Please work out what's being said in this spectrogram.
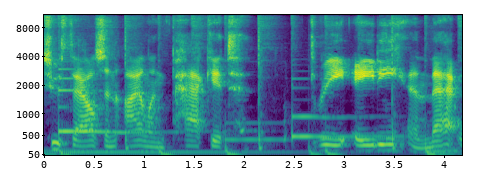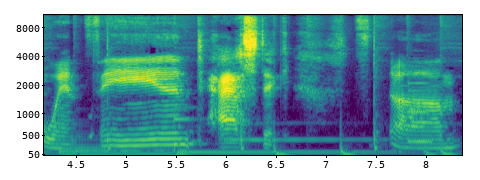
2000 Island Packet 380, and that went fantastic. Um,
